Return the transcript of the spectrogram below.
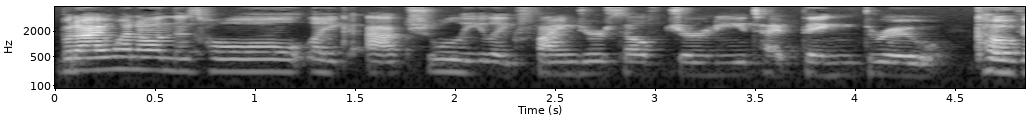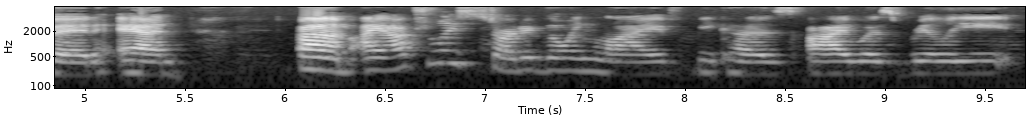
but I went on this whole like actually like find yourself journey type thing through COVID, and um, I actually started going live because I was really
